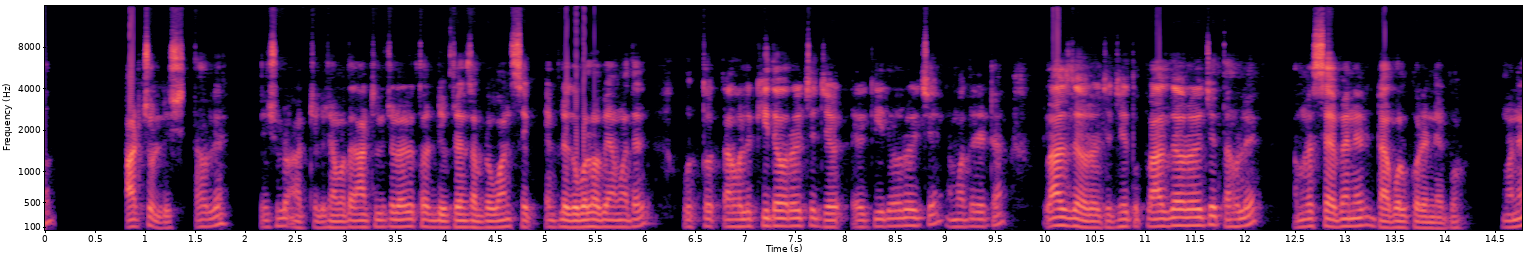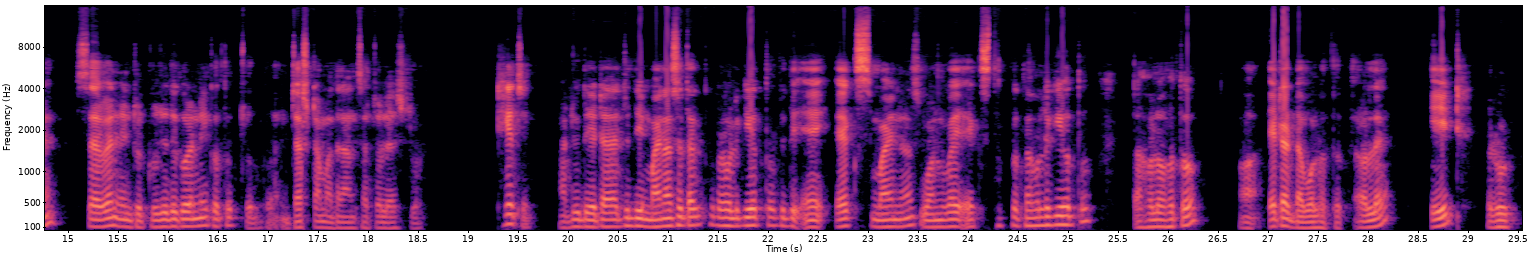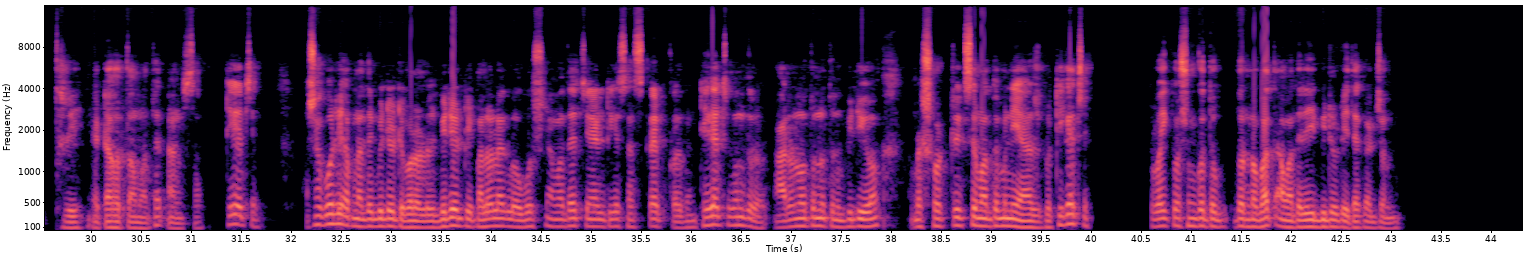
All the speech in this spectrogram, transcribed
আটচল্লিশ। তাহলে তিন ষোলো আটচল্লিশ। আমাদের আটচল্লিশ চলে আসলে তার ডিফারেন্স আমরা ওয়ান সেপ অ্যাপ্লিকেবল হবে আমাদের। উত্তর তাহলে কি দেওয়া রয়েছে? যে কি দেওয়া রয়েছে? আমাদের এটা প্লাস দেওয়া রয়েছে। যেহেতু প্লাস দেওয়া রয়েছে, তাহলে আমরা সেভেনের ডাবল করে নেব। মানে সেভেন ইন্টু টু যদি করে নিই, কত? চোদ্দ। জাস্ট আমাদের আনসার চলে আসলো। ঠিক আছে? আর যদি এটা যদি মাইনাসে থাকতো, তাহলে কি হতো? যদি x minus one by x থাকতো, তাহলে কি হতো? তাহলে হতো এটার ডাবল হতো। তাহলে এইট রুট থ্রি এটা হতো আমাদের আনসার ঠিক আছে? আশা করি আপনাদের ভিডিওটি ভালো লাগবে ভিডিওটি ভালো লাগলে অবশ্যই আমাদের চ্যানেলটিকে সাবস্ক্রাইব করবেন। ঠিক আছে বন্ধুরা আরও নতুন নতুন ভিডিও আমরা শর্ট ট্রিক্সের মাধ্যমে নিয়ে আসব, ঠিক আছে? সবাইকে অসংখ্য ধন্যবাদ আমাদের এই ভিডিওটি দেখার জন্য।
